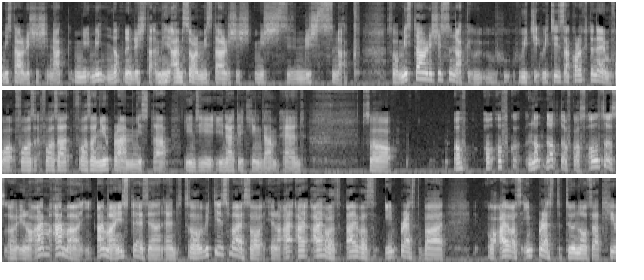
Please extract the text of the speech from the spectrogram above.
Mr. Rishi Sunak, mi, mi, not Rishi, I'm sorry, Mr. Rishi, Rishi Sunak. So Mr. Rishi Sunak, which which is the correct name for for the, for the for the new prime minister in the United Kingdom, and so of of not not of course also uh, you know I'm I'm a I'm an East Asian and so which is why so you know I, I, I was I was impressed by well I was impressed to know that he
